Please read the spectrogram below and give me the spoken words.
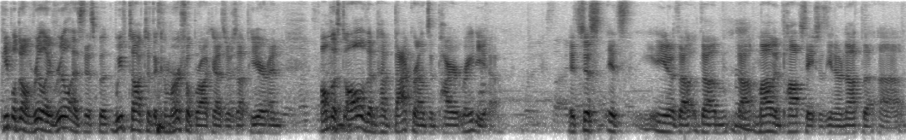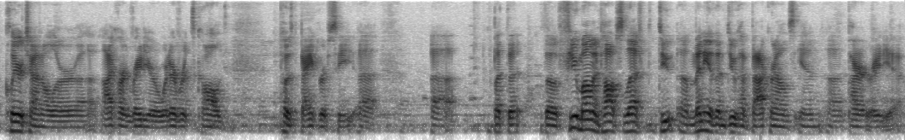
People don't really realize this, but we've talked to the commercial broadcasters up here, and almost all of them have backgrounds in pirate radio. It's just it's you know the the, the mom and pop stations, you know, not the uh, Clear Channel or uh, iHeart Radio or whatever it's called post bankruptcy. Uh, uh, but the the few mom and pops left do uh, many of them do have backgrounds in uh, pirate radio.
